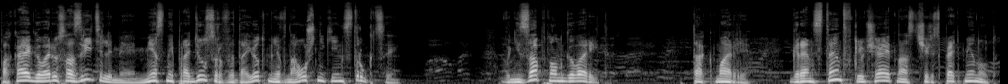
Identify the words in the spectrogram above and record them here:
Пока я говорю со зрителями, местный продюсер выдает мне в наушники инструкции. Внезапно он говорит. Так, Марри, Грэнд Стенд включает нас через 5 минут.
